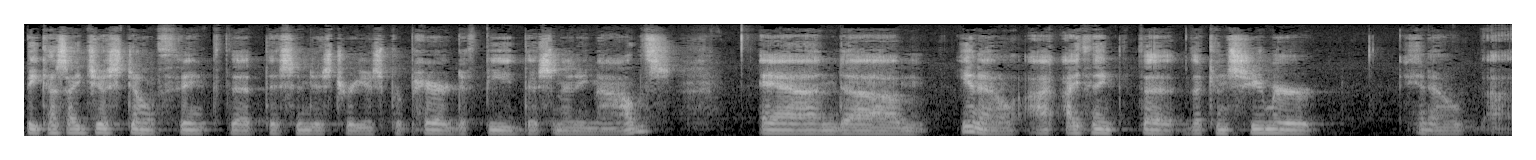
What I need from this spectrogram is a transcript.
because I just don't think that this industry is prepared to feed this many mouths. And, um, you know, I, I think the, the consumer, you know, uh,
